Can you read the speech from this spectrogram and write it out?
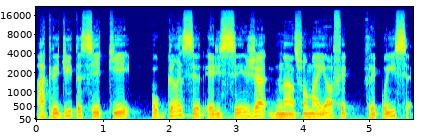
Acredita-se que o câncer ele seja na sua maior fre frequência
